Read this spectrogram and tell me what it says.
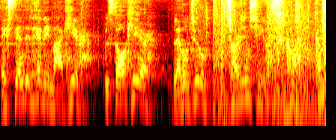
Extended heavy mag here. We stalk here. Level two. Sergeant Shields. Come on, come.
